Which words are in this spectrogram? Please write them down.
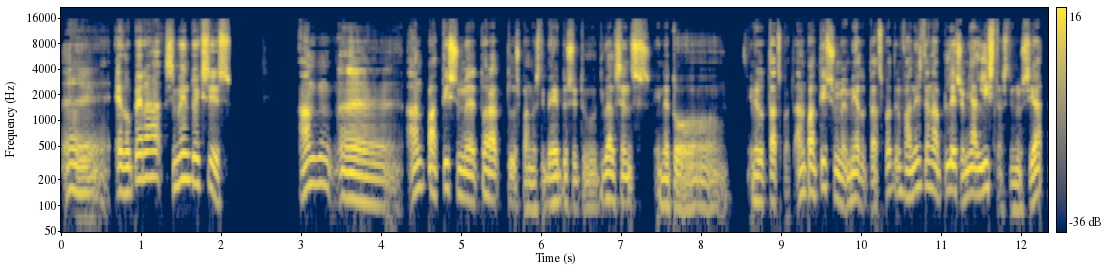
Ε, εδώ πέρα σημαίνει το εξής. Αν, ε, αν πατήσουμε τώρα τέλος πάντων στην περίπτωση του DualSense είναι το, είναι το touchpad. Αν πατήσουμε μία το touchpad εμφανίζεται ένα πλαίσιο, μια λίστα στην ουσία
